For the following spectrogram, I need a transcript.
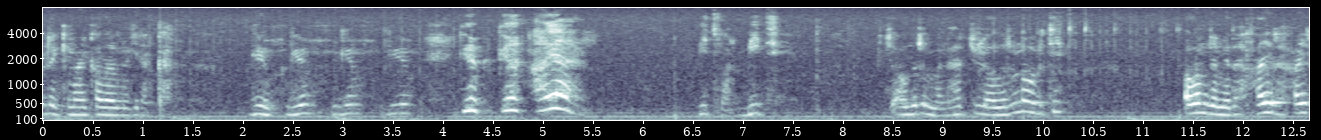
Şuradaki markalarımı bir dakika. Güm, güm, güm, güm, güm, güm. Hayır. Bit var, bit. Bit alırım ben. Her türlü alırım da o biti alamayacağım ya da. Hayır, hayır.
